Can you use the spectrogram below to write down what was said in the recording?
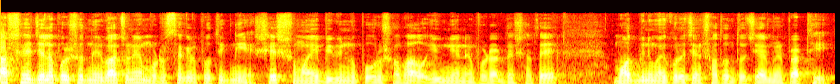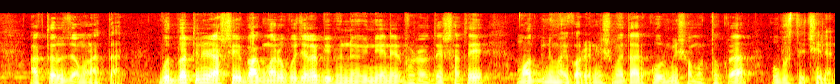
রাজশাহী জেলা পরিষদ নির্বাচনে মোটরসাইকেল প্রতীক নিয়ে শেষ সময়ে বিভিন্ন পৌরসভা ও ইউনিয়নের ভোটারদের সাথে মত বিনিময় করেছেন স্বতন্ত্র চেয়ারম্যান প্রার্থী আক্তারুজ্জামান আক্তার। বুধবার তিনি রাজশাহী বাগমার উপজেলার বিভিন্ন ইউনিয়নের ভোটারদের সাথে মত বিনিময় করেন। এ সময় তার কর্মী সমর্থকরা উপস্থিত ছিলেন।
